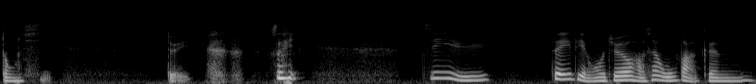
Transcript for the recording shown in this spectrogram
东西。对，所以基于。这一点，我觉得我好像无法跟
